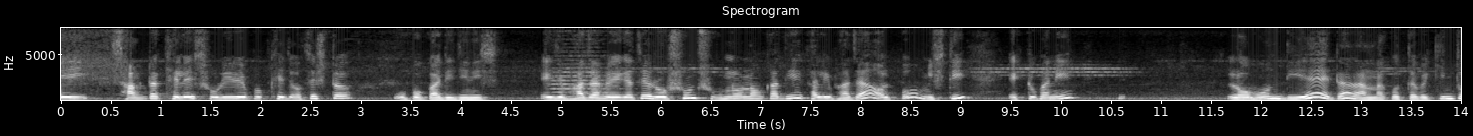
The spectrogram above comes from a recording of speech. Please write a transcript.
এই শাকটা খেলে শরীরের পক্ষে যথেষ্ট উপকারী জিনিস। এই যে ভাজা হয়ে গেছে, রসুন, শুকনো লঙ্কা দিয়ে খালি ভাজা, অল্প মিষ্টি, একটুখানি লবণ দিয়ে এটা রান্না করতে হবে। কিন্তু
